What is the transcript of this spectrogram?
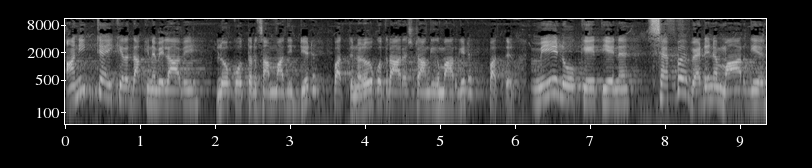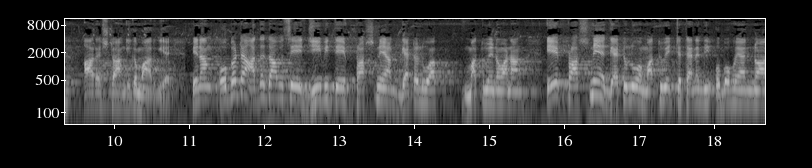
අනිත්‍යයි කියලා දකින වෙලාවේ ලෝකෝත්තර සම්මාදිට්ඨියට පත් වෙනවා. ලෝකෝත්තර ආරෂ්ඨාංගික මාර්ගයට පත් වෙනවා. මේ ලෝකයේ තියෙන සැප වැඩෙන මාර්ගය ආරෂ්ඨාංගික මාර්ගයයි. එහෙනම් ඔබට අද දවසේ ජීවිතේ ප්‍රශ්නයක් ගැටලුවක් මතුවෙනවා නම් ඒ ප්‍රශ්නය ගැටලුව මතුවෙච්ච තැනදී ඔබ හොයන්නවා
